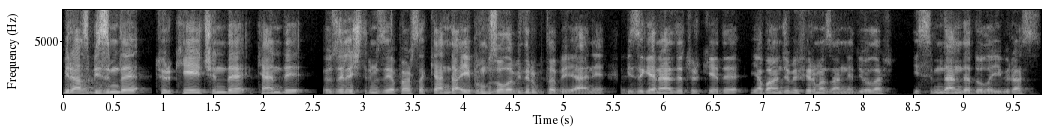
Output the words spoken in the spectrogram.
Biraz bizim de Türkiye içinde kendi öz eleştirimizi yaparsak kendi ayıbımız olabilir bu tabii. Yani bizi genelde Türkiye'de yabancı bir firma zannediyorlar. İsimden de dolayı biraz.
